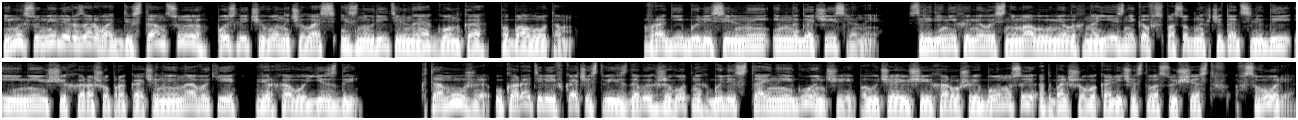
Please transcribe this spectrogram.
И мы сумели разорвать дистанцию, после чего началась изнурительная гонка по болотам. Враги были сильны и многочисленны, Среди них имелось немало умелых наездников, способных читать следы и имеющих хорошо прокачанные навыки верховой езды. К тому же, у карателей в качестве ездовых животных были стайные гончие, получающие хорошие бонусы от большого количества существ в своре.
